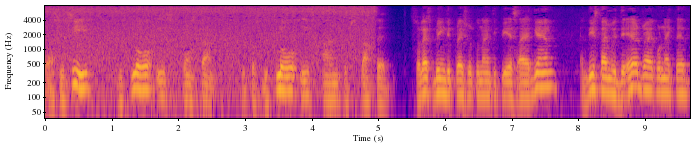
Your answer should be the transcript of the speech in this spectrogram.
So as you see, the flow is constant because the flow is unobstructed. So let's bring the pressure to 90 psi again. And this time with the air dryer connected,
